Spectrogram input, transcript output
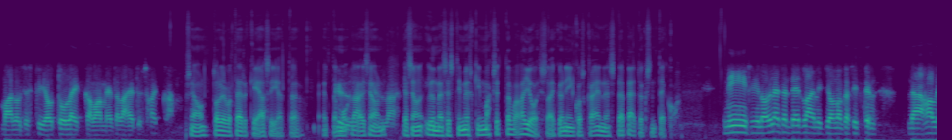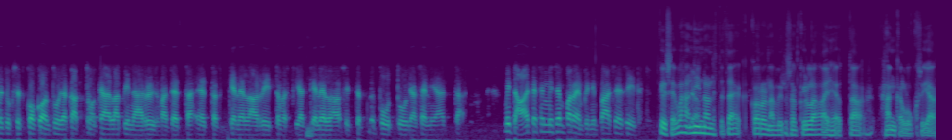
mahdollisesti joutuu leikkaamaan meiltä lähetysaikaa. Se on todella tärkeä asia, että, että kyllä, ja, se on, kyllä. ja se on ilmeisesti myöskin maksettava ajoissa, eikö niin, koska ennen sitä päätöksentekoa. Niin, siinä on yleensä deadlineit, jolloin sitten nämä hallitukset kokoontuu ja katsoo, käy läpi nämä ryhmät, että, että kenellä on riittävästi ja kenellä on sitten puuttuu jäseniä, että mitä aikaisemmin sen parempi, niin pääsee siitä. Kyllä se vähän Joo. niin on, että tämä koronavirus on kyllä aiheuttaa hankaluuksia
